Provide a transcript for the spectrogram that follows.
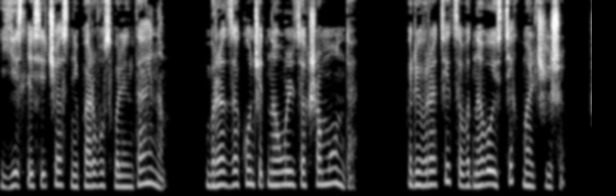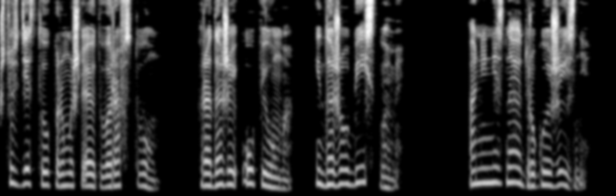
Если сейчас не порву с Валентайном, брат закончит на улицах Шамонда, превратится в одного из тех мальчишек, что с детства промышляют воровством, продажей опиума и даже убийствами. Они не знают другой жизни.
